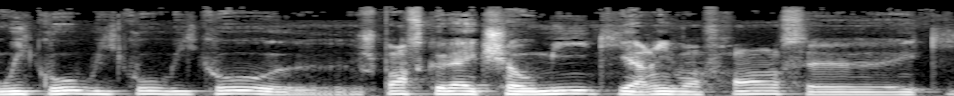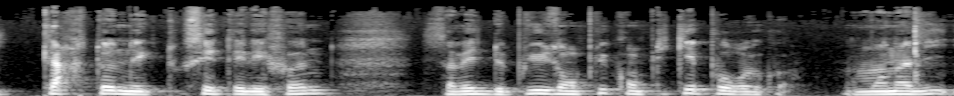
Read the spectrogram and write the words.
Wiko, Wiko, Wiko. Euh, je pense que là, avec Xiaomi qui arrive en France euh, et qui cartonne avec tous ces téléphones, ça va être de plus en plus compliqué pour eux, quoi à mon avis,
